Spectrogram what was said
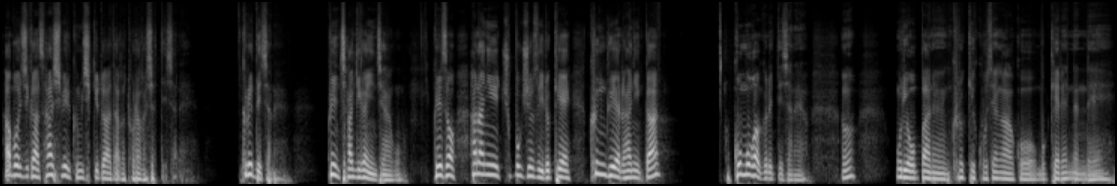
아버지가 40일 금식 기도하다가 돌아가셨대잖아요. 그러대잖아요. 그냥 자기가 인지하고. 그래서 하나님이 축복 주셔서 이렇게 큰 교회를 하니까 고모가 그랬대잖아요. 어? 우리 오빠는 그렇게 고생하고 목회를 했는데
